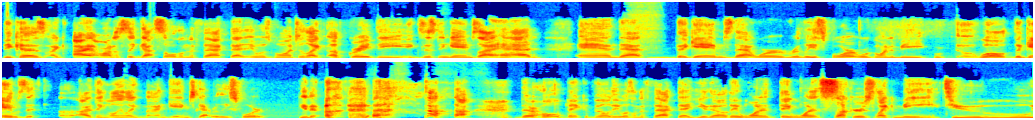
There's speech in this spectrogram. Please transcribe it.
because like I honestly got sold on the fact that it was going to like upgrade the existing games I had, and that the games that were released for it were going to be well, the games that uh, I think only like nine games got released for it. You know, their whole bankability was on the fact that you know they wanted they wanted suckers like me to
